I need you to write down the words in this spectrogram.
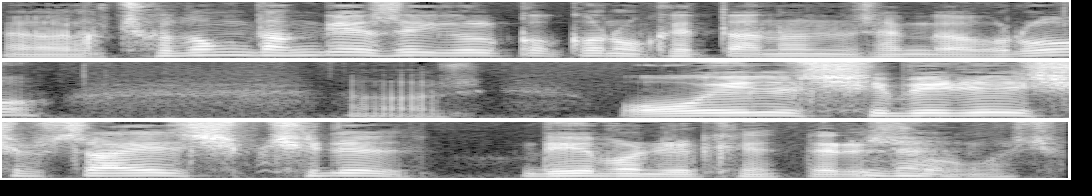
어, 초동 단계에서 이걸 꺾어 놓겠다는 생각으로 어, 5일, 11일, 14일, 17일 네 번 이렇게 내려 쏘는 네. 거죠.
